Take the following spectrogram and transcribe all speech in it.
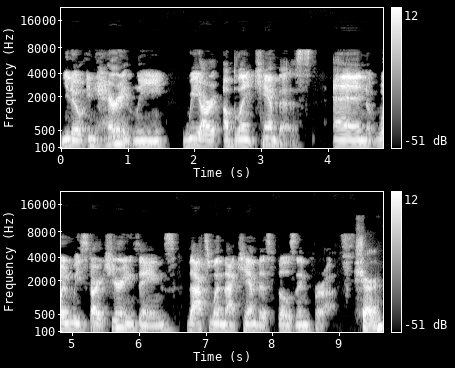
you know inherently we are a blank canvas and when we start hearing things that's when that canvas fills in for us Sure.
